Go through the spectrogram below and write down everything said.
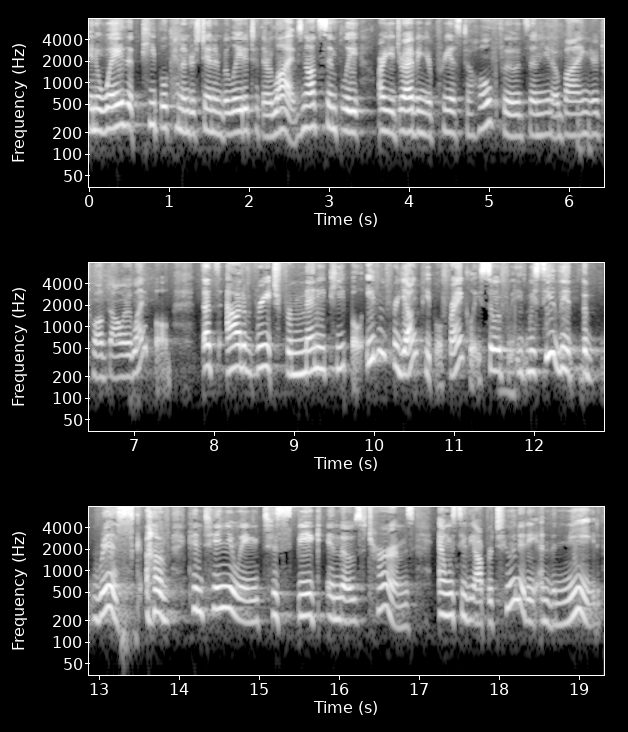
in a way that people can understand and relate it to their lives. Not simply, are you driving your Prius to Whole Foods and you know buying your $12 light bulb? That's out of reach for many people, even for young people, frankly. So if we see the, the risk of continuing to speak in those terms, and we see the opportunity and the need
